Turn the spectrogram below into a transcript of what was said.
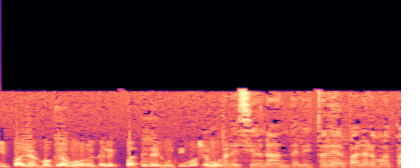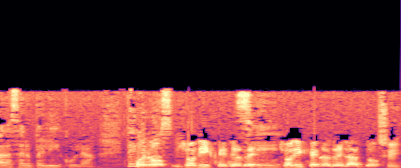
y Palermo clavó el gol del empate en el último segundo. Impresionante, la historia de Palermo es para hacer película. Bueno, yo dije en el re- Sí. yo dije en el relato, Sí.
